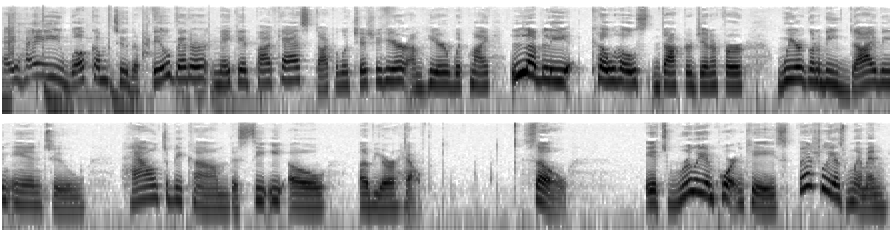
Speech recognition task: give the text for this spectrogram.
Hey, hey, welcome to the Feel Better Naked podcast. Dr. Latisha here. I'm here with my lovely co host, Dr. Jennifer. We are going to be diving into how to become the CEO of your health. So it's really important key, especially as women,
